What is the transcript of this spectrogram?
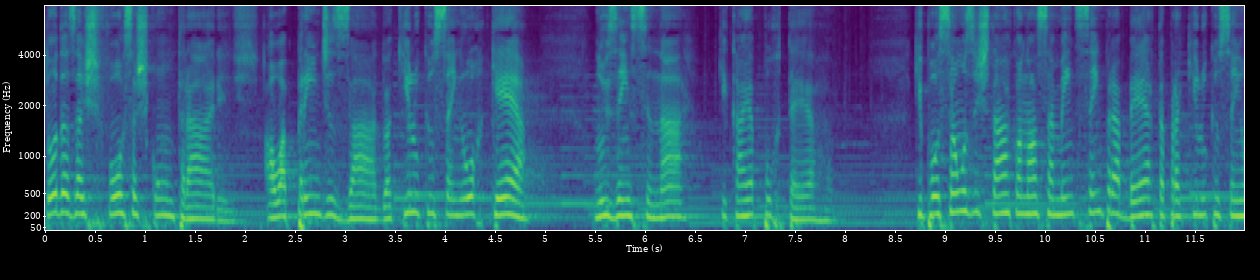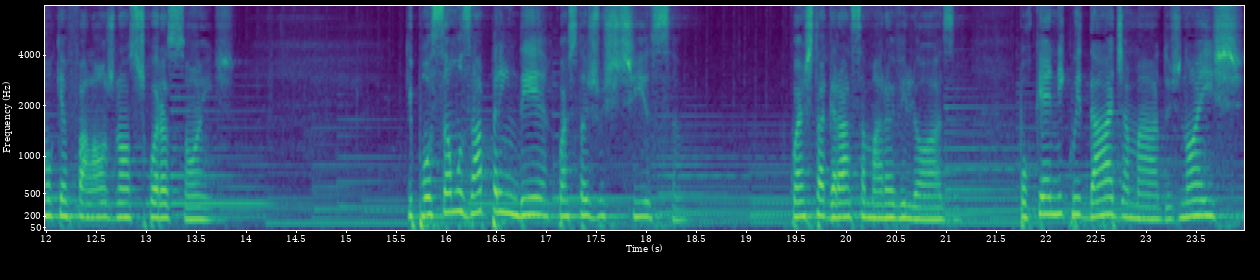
todas as forças contrárias ao aprendizado, aquilo que o Senhor quer nos ensinar, que caia por terra. Que possamos estar com a nossa mente sempre aberta para aquilo que o Senhor quer falar aos nossos corações. Que possamos aprender com esta justiça, com esta graça maravilhosa. Porque a iniquidade, amados, nós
